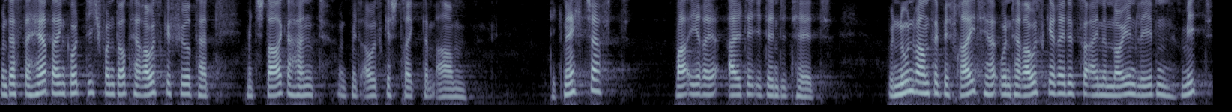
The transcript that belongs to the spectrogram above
und dass der Herr dein Gott dich von dort herausgeführt hat mit starker Hand und mit ausgestrecktem Arm. Die Knechtschaft war ihre alte Identität. Und nun waren sie befreit und herausgerettet zu einem neuen Leben mit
